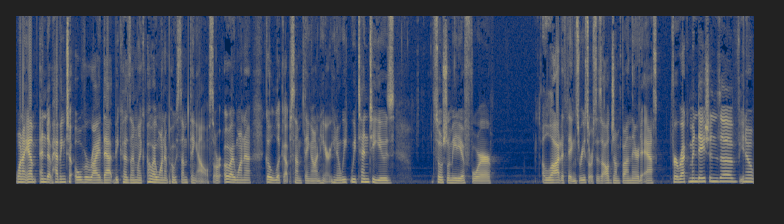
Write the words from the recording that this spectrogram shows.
when I am, end up having to override that because I'm like, oh, I want to post something else, or oh, I want to go look up something on here. You know, we we tend to use social media for a lot of things, resources. I'll jump on there to ask for recommendations of, you know,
